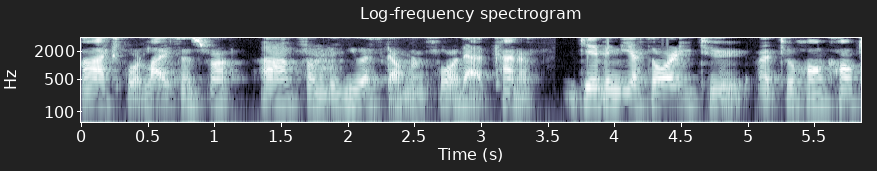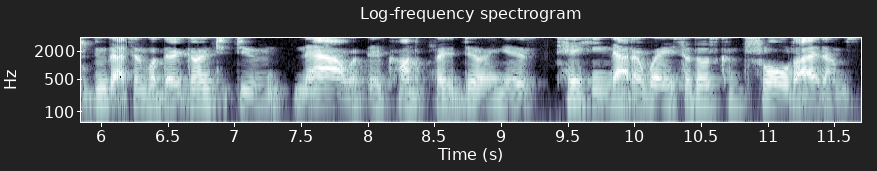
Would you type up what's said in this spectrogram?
uh, export license from uh, from the U.S. government for that kind of giving the authority to uh, to Hong Kong to do that. And what they're going to do now, what they've contemplated doing, is taking that away. So those controlled items,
